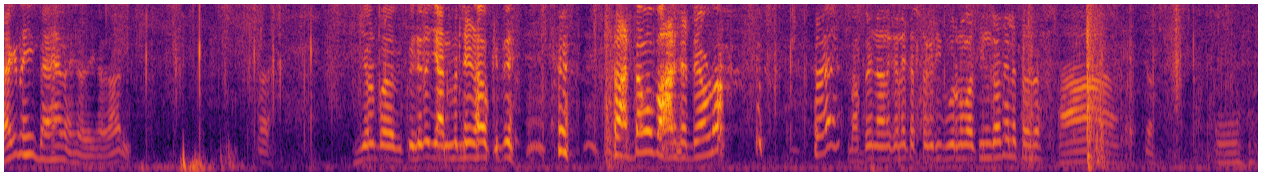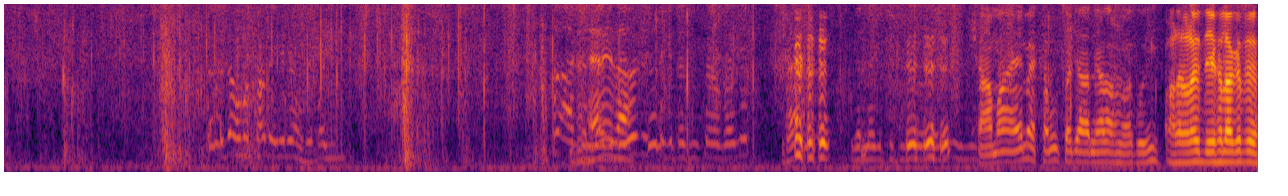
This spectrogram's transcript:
ਹੈ ਕਿ ਨਹੀਂ? ਵਹਿਮ ਹੈ ਸਾਡੇ ਜੀ ਹੁਣ ਬ- ਕਿਸੇ ਦਾ ਜਨਮ ਲੈਣਾ ਉਹ ਕਿਤੇ ਸਰਾਧਾਂ ਉਹ ਬਾਹਰ ਛੱਡਿਆ ਹੋਣਾ। ਹੈਂ? ਬਾਬੇ ਨਾਨਕ ਨੇ ਕੱਤਕ ਦੀ ਪੂਰਨਵਾਸੀ ਨੂੰ ਕਾਹਤੇ ਲੱਤਾ ਦਾ? ਹਾਂ। ਚਲੋ ਜਾਓ ਮੱਥਾ ਟੇਕ ਲਿਆਉਂਦੇ ਭਾਈ। ਸ਼ਾਮਾ ਆਏ ਮੈਂ ਸਮੂਸਾ ਚਾਰਨੇ ਵਾਲਾ ਹੋਣਾ ਕੋਈ। ਆਲੇ ਵਾਲੇ ਦੇਖ ਲਾ ਕਿਤੇ।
